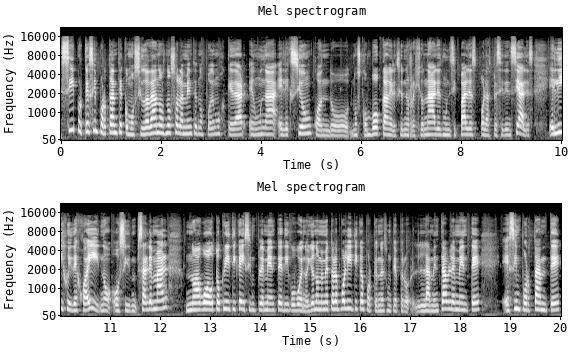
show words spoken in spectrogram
Sí, porque es importante como ciudadanos, no solamente nos podemos quedar en una elección cuando nos convocan elecciones regionales, municipales o las presidenciales. Elijo y dejo ahí, ¿no? O si sale mal, no hago autocrítica y simplemente digo, bueno, yo no me meto a la política porque no es un tema, pero lamentablemente es importante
